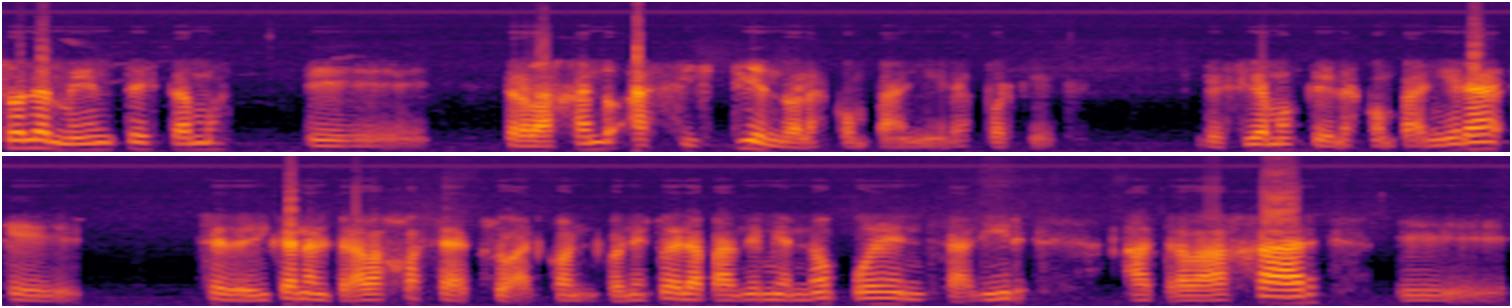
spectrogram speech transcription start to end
solamente estamos eh, trabajando asistiendo a las compañeras, porque decíamos que las compañeras eh, se dedican al trabajo sexual. Con, con, esto de la pandemia no pueden salir a trabajar eh,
